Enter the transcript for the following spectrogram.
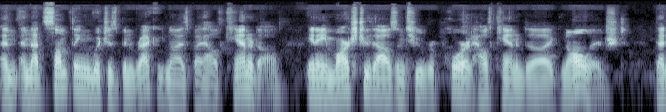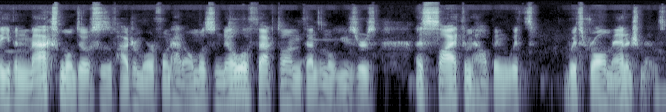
And, and that's something which has been recognized by Health Canada. In a March 2002 report, Health Canada acknowledged that even maximal doses of hydromorphone had almost no effect on fentanyl users aside from helping with withdrawal management.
